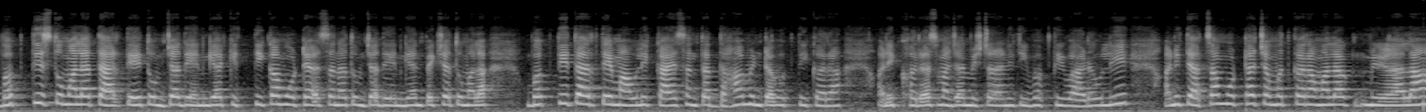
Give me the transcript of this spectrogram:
भक्तीच तुम्हाला तारते. तुमच्या देणग्या किती का मोठ्या असं तुमच्या देणग्यांपेक्षा तुम्हाला भक्ती तारते. माऊली काय सांगतात? दहा मिनटं भक्ती करा. आणि खरंच माझ्या मिस्टरांनी ती भक्ती वाढवली आणि त्याचा मोठा चमत्कार आम्हाला मिळाला.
